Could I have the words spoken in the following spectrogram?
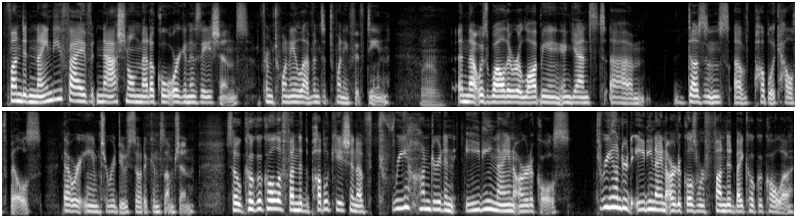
funded 95 national medical organizations from 2011 to 2015. Wow. And that was while they were lobbying against um, dozens of public health bills that were aimed to reduce soda consumption. So Coca Cola funded the publication of 389 articles. 389 articles were funded by Coca Cola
